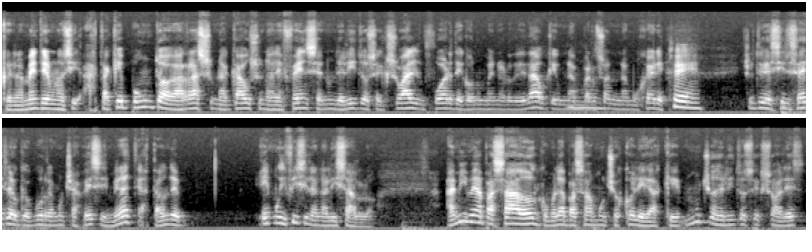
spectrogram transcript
Generalmente uno dice, ¿hasta qué punto agarras una causa, una defensa en un delito sexual fuerte con un menor de edad o que una persona, una mujer? Sí. Yo te voy a decir, ¿sabes lo que ocurre muchas veces? Mirate hasta dónde es muy difícil analizarlo. A mí me ha pasado, como le ha pasado a muchos colegas, que muchos delitos sexuales,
